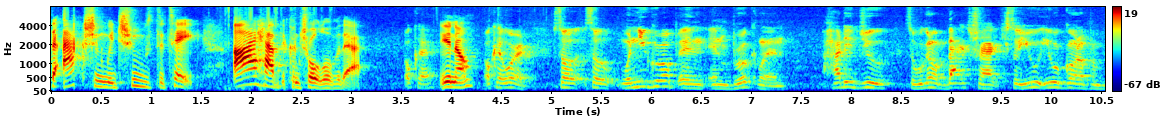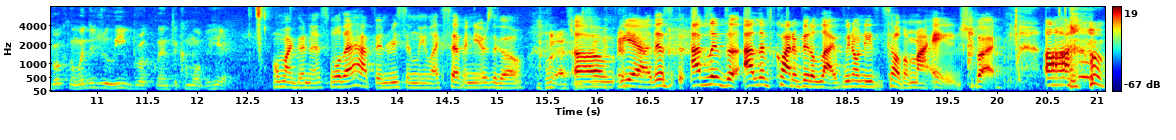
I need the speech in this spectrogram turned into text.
the action we choose to take. I have the control over that, Okay. you know? Okay, word. So so when you grew up in, in Brooklyn, how did you so we're gonna backtrack. So you you were growing up in Brooklyn. When did you leave Brooklyn to come over here? Oh my goodness. Well, that happened recently, like seven years ago. Um, yeah, this, I've lived a, I lived quite a bit of life. We don't need to tell them my age, but um,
